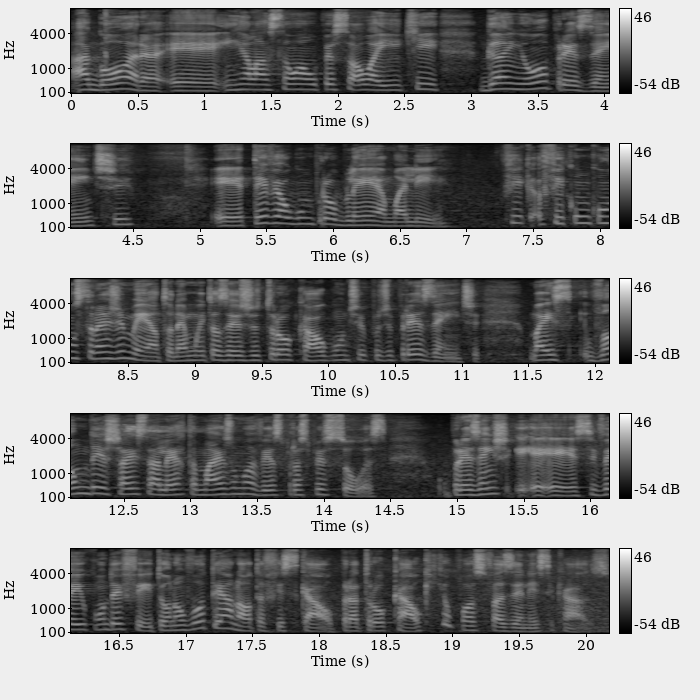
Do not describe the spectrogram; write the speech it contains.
Agora, é, em relação ao pessoal aí que ganhou presente, é, teve algum problema ali, fica, fica um constrangimento, né? Muitas vezes de trocar algum tipo de presente. Mas vamos deixar esse alerta mais uma vez para as pessoas. O presente, é, é, se veio com defeito, eu não vou ter a nota fiscal para trocar. O que, que, eu posso fazer nesse caso?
